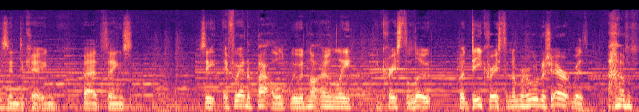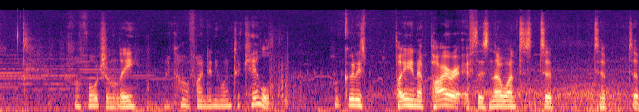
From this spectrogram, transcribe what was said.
is indicating bad things. See, if we had a battle, we would not only increase the loot, but decrease the number of people to share it with. Um, unfortunately, I can't find anyone to kill. What good is playing a pirate if there's no one to to to, to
